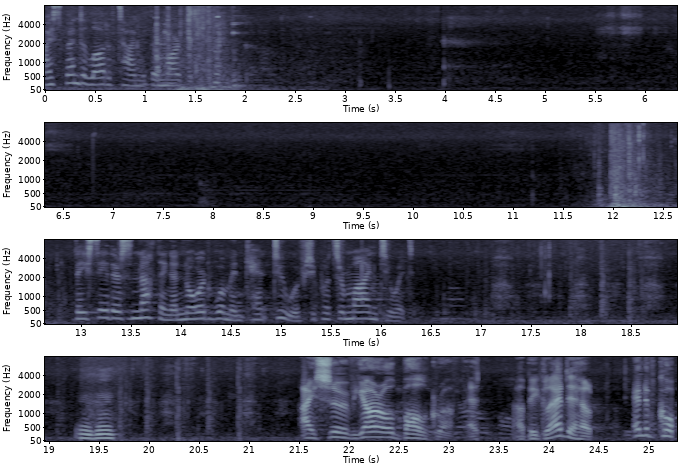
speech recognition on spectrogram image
I spend a lot of time at the market. They say there's nothing a Nord woman can't do if she puts her mind to it. Mm-hmm. I serve Jarl Balgruuf as... I'll be glad to help. And of course...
